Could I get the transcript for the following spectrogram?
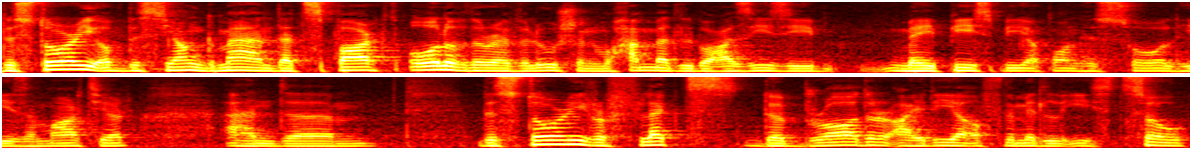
the story of this young man that sparked all of the revolution Muhammad al-Bouazizi may peace be upon his soul he's a martyr and um, the story reflects the broader idea of the Middle East. So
